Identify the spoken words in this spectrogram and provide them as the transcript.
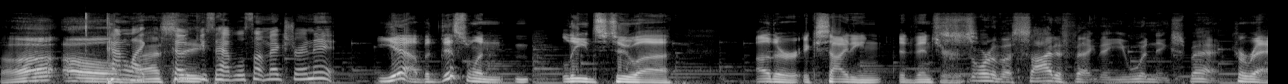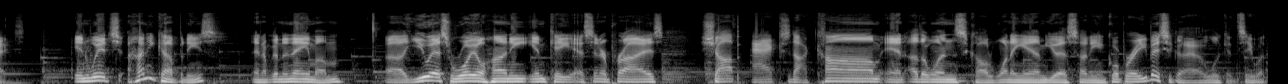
Uh oh. kind of like Coke used to have a little something extra in it. Yeah, but this one leads to uh, other exciting adventures. Sort of a side effect that you wouldn't expect. Correct. In which honey companies, and I'm going to name them uh, U.S. Royal Honey, MKS Enterprise, ShopAxe.com, and other ones called 1AM U.S. Honey Incorporated. You basically got to look and see what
